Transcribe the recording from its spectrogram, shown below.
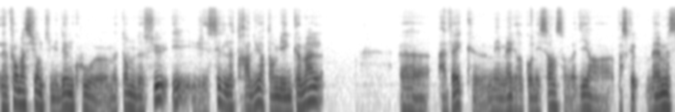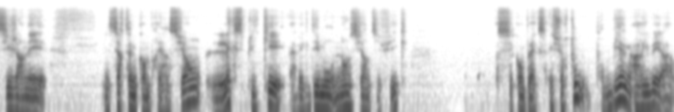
l'information qui met d'un coup euh, me tombe dessus et j'essaie de la traduire tant bien que mal euh, avec euh, mes maigres connaissances, on va dire, parce que même si j'en ai une certaine compréhension, l'expliquer avec des mots non scientifiques, c'est complexe. Et surtout, pour bien arriver à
